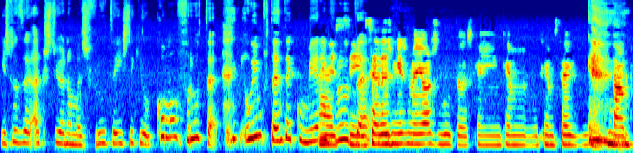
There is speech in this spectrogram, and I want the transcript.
e as pessoas a, questionam mas fruta, isto, aquilo, comam fruta. O importante é comerem fruta sim, isso é das minhas maiores lutas. Quem, quem, quem me segue sabe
